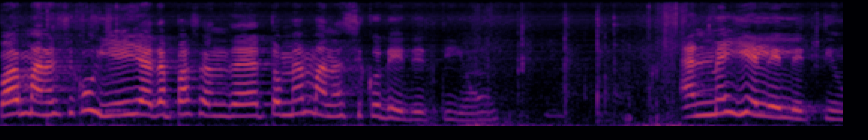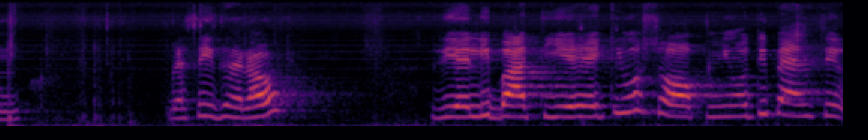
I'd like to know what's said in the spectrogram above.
पर मनसी को ये ज़्यादा पसंद है तो मैं मनसी को दे देती हूँ। एंड मैं ये ले लेती हूँ। वैसे इधर आओ। रियली बात ये है कि वो सॉफ्ट नहीं होती पेंसिल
